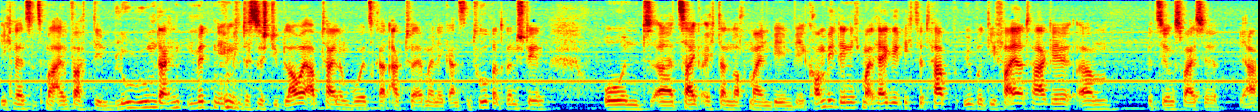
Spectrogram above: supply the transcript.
ich nenne es jetzt mal einfach den Blue Room da hinten mitnehmen. Das ist die blaue Abteilung, wo jetzt gerade aktuell meine ganzen Tourer drin stehen. Und äh, zeige euch dann noch meinen BMW Kombi, den ich mal hergerichtet habe über die Feiertage, ähm, beziehungsweise ja,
